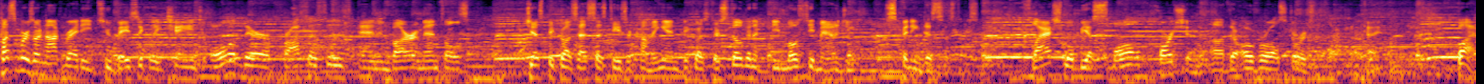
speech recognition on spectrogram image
Customers are not ready to basically change all of their processes and environmentals just because SSDs are coming in because they're still going to be mostly managing spinning disk systems. Flash will be a small portion of their overall storage deployment, okay? But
